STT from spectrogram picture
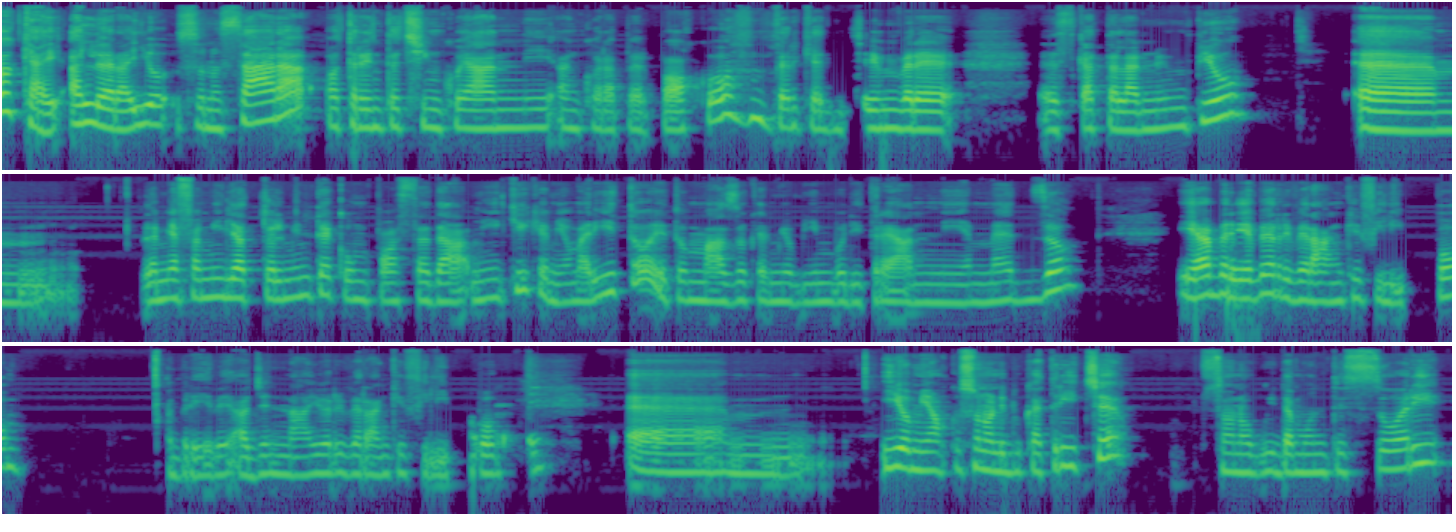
Ok, allora io sono Sara, ho 35 anni ancora per poco, perché a dicembre eh, scatta l'anno in più. Ehm, la mia famiglia attualmente è composta da Miki, che è mio marito, e Tommaso, che è il mio bimbo di tre anni e mezzo, e a breve arriverà anche Filippo. A breve, a gennaio arriverà anche Filippo. Okay. Ehm, io mi occupo, sono un'educatrice, sono Guida Montessori,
